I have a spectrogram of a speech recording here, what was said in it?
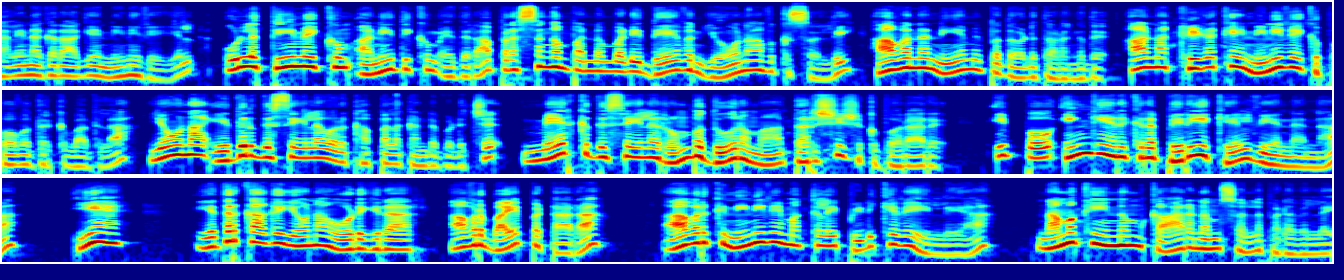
தலைநகராகிய நினிவேயில் உள்ள தீமைக்கும் அநீதிக்கும் எதிரா பிரசங்கம் பண்ணும்படி தேவன் யோனாவுக்கு சொல்லி அவனை நியமிப்பதோடு தொடங்குது. ஆனா கிழக்கே நினிவேக்கு போவதற்கு பதிலா யோனா எதிர் திசையில ஒரு கப்பலை கண்டுபிடிச்சு மேற்கு திசையில ரொம்ப தூரமா தர்ஷீஷுக்கு போறாரு. இப்போ இங்க இருக்கிற பெரிய கேள்வி என்னன்னா ஏன்? எதற்காக யோனா ஓடுகிறார்? அவர் பயப்பட்டாரா? அவருக்கு நினிவே மக்களை பிடிக்கவே இல்லையா? நமக்கு இன்னும் காரணம் சொல்லப்படவில்லை.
